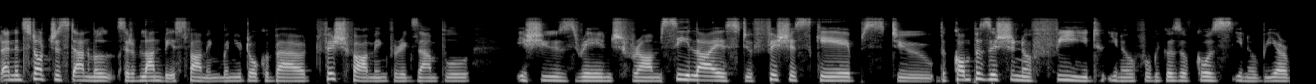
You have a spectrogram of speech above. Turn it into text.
And it's not just animal sort of land-based farming. When you talk about fish farming, for example, issues range from sea lice to fish escapes to the composition of feed you know for because of course you know we are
